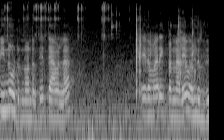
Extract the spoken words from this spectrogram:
பின்னு விட்டுணுன்றதே தேவையில்ல. இதை மாதிரி பண்ணாலே வந்துடுது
